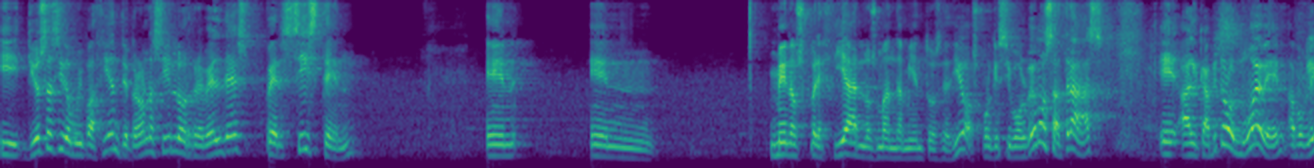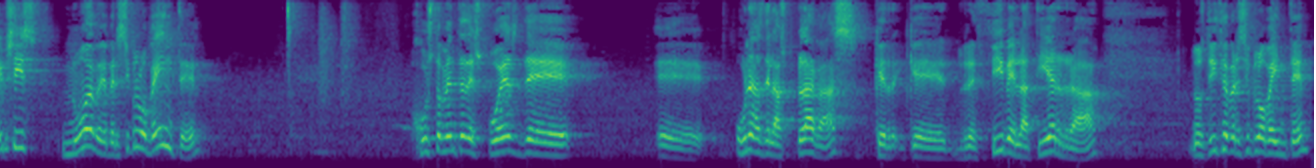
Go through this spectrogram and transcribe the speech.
Y Dios ha sido muy paciente, pero aún así los rebeldes persisten en, en, menospreciar los mandamientos de Dios. Porque si volvemos atrás, eh, al capítulo 9, Apocalipsis 9, versículo 20, justamente después de eh, unas de las plagas que, recibe la tierra, nos dice versículo 20,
